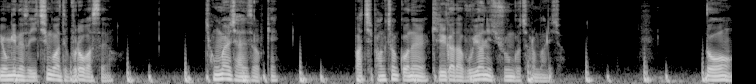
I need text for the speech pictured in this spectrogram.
용기 내서 이 친구한테 물어봤어요. 정말 자연스럽게 마치 방청권을 길 가다 우연히 주운 것처럼 말이죠. 너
